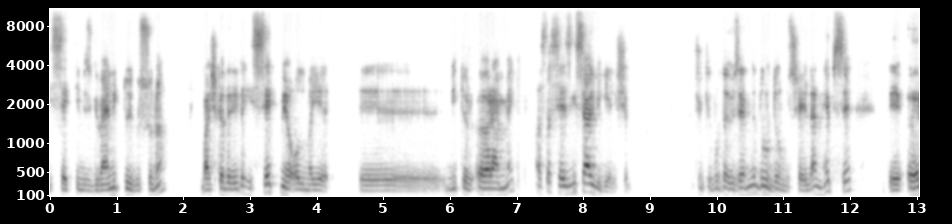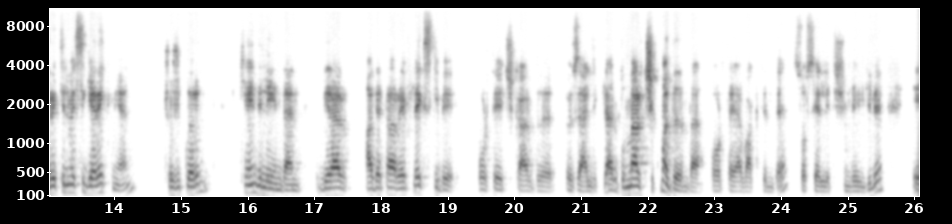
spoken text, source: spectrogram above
hissettiğimiz güvenlik duygusunu başkalarıyla hissetmiyor olmayı e, bir tür öğrenmek aslında sezgisel bir gelişim. Çünkü burada üzerinde durduğumuz şeylerin hepsi e, öğretilmesi gerekmeyen çocukların kendiliğinden birer adeta refleks gibi ortaya çıkardığı özellikler. Bunlar çıkmadığında ortaya vaktinde sosyal iletişimle ilgili e,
